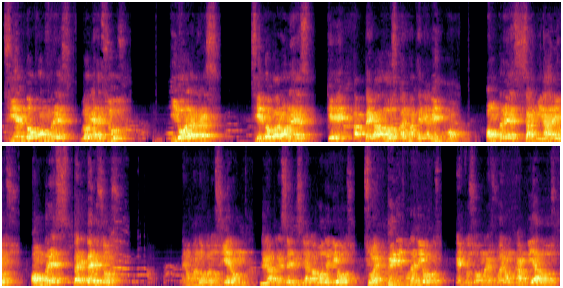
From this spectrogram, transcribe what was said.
siendo hombres, gloria a Jesús, idólatras, siendo varones que apegados al materialismo, hombres sanguinarios, hombres perversos. Pero cuando conocieron la presencia, la voz de Dios, su Espíritu de Dios, estos hombres fueron cambiados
